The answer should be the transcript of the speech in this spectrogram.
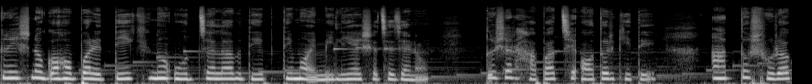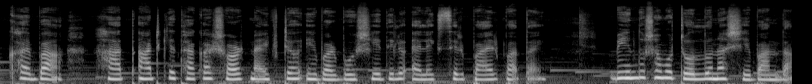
কৃষ্ণ গহ্বরে তীক্ষ্ণ উজ্জ্বলাভ দীপ্তিময় মিলিয়ে এসেছে যেন। তুষার হাঁপাচ্ছে অতর্কিতে। আত্মসুরক্ষায় বা হাত আটকে থাকা শর্ট নাইফটাও এবার বসিয়ে দিল অ্যালেক্সের পায়ের পাতায়। বিন্দুসম টলল না সে বান্দা।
